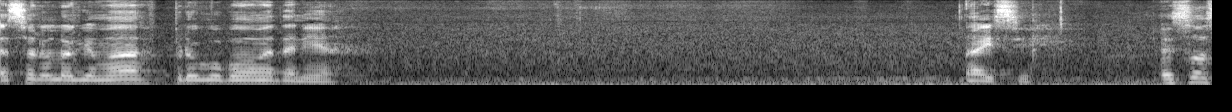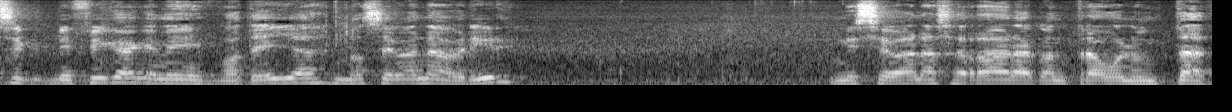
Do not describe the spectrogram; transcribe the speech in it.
Eso era lo que más preocupado me tenía. Ahí sí. Eso significa que mis botellas no se van a abrir ni se van a cerrar a contravoluntad.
